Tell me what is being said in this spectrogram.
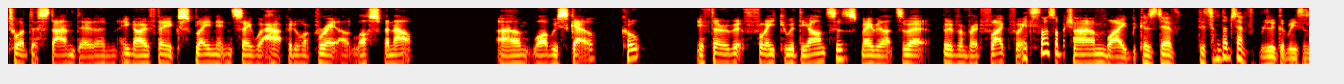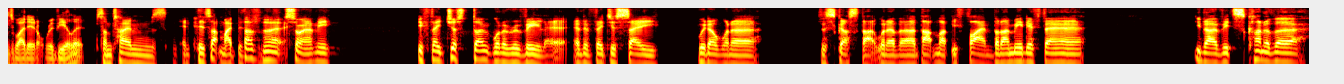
to understand it? And you know, if they explain it and say we're happy to operate at loss for now, um, while we scale, cool. If they're a bit flaky with the answers, maybe that's a bit, bit of a red flag for you. It's not so much um, like because they have they sometimes have really good reasons why they don't reveal it. Sometimes it's not my business. Uh, sorry, I mean, if they just don't want to reveal it, and if they just say we don't want to discuss that, whatever, that might be fine. But I mean, if they're, you know, if it's kind of a,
